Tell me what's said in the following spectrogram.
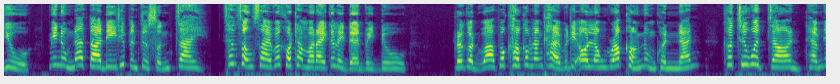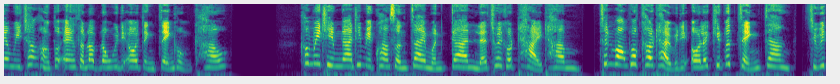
อยู่ มีหนุ่มหน้าตาดีที่เป็นจุดสนใจ ฉันสงสัยว่าเขาทำอะไรก็เลยเดินไปดู ปรากฏว่าพวกเขากำลังถ่ายวิดีโอลงบล็อกของหนุ่มคนนั้น เขาชื่อว่าจอห์นแถมยังมีช่องของตัวเองสำหรับลงวิดีโอเจ๋งๆของเขา เขามีทีมงานที่มีความสนใจเหมือนกัน และช่วยเขาถ่ายทำฉันมองพวกเขาถ่ายวิดีโอและคิดว่าเจ๋งจัง ชีวิต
